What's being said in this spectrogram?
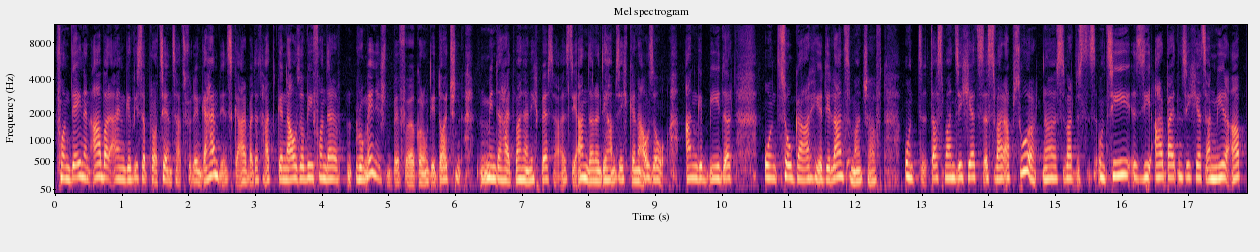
von denen aber ein gewisser Prozentsatz für den Geheimdienst gearbeitet hat, genauso wie von der rumänischen Bevölkerung. Die deutschen Minderheit waren ja nicht besser als die anderen, die haben sich genauso angebiedert und sogar hier die Landsmannschaft. Und dass man sich jetzt, es war absurd, ne? es war und sie, sie arbeiten sich jetzt an mir ab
